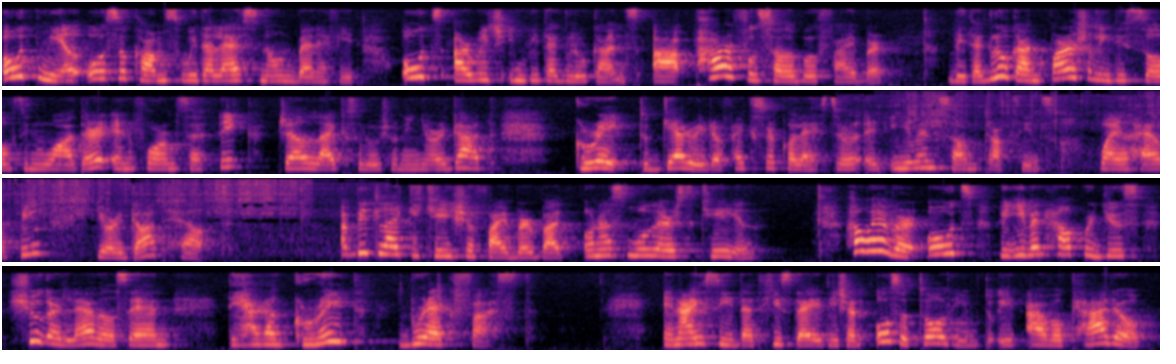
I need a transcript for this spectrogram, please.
Oatmeal also comes with a less known benefit. Oats are rich in beta-glucans, a powerful soluble fiber. Beta-glucan partially dissolves in water and forms a thick gel-like solution in your gut. Great to get rid of extra cholesterol and even some toxins while helping your gut health. A bit like acacia fiber but on a smaller scale. However, oats may even help reduce sugar levels and they are a great breakfast. And I see that his dietitian also told him to eat avocado.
